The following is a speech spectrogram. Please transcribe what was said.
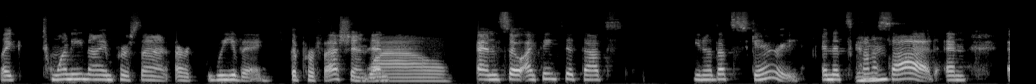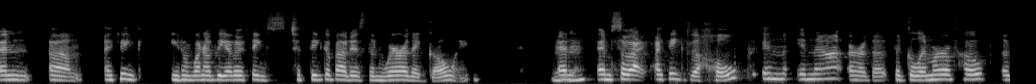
like 29% are leaving the profession wow and, and so i think that that's you know that's scary and it's kind of mm-hmm. sad and and um i think you know one of the other things to think about is then where are they going mm-hmm. and so I, I think the hope in in that or the the glimmer of hope uh,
